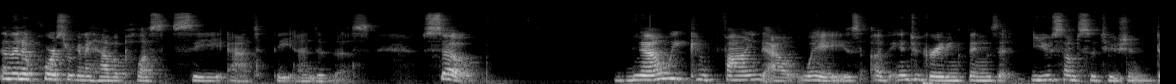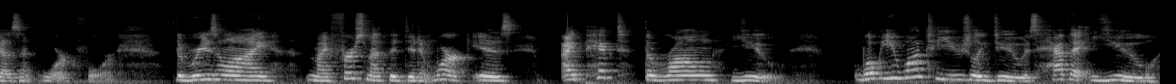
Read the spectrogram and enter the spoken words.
And then, of course, we're going to have a plus c at the end of this. So now we can find out ways of integrating things that u substitution doesn't work for. The reason why my first method didn't work is I picked the wrong u. What you want to usually do is have that u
